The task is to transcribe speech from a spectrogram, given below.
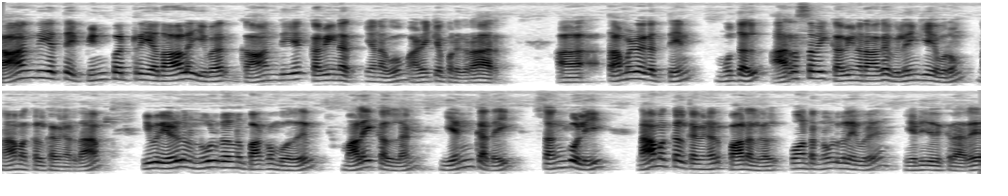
காந்தியத்தை பின்பற்றியதால் இவர் காந்திய கவிஞர் எனவும் அழைக்கப்படுகிறார். தமிழகத்தின் முதல் அரசவை கவிஞராக விளங்கியவரும் நாமக்கல் கவிஞர் தான் இவர் எழுதின நூல்கள்னு பார்க்கும்போது மலைக்கல்லன் என் கதை சங்கொலி நாமக்கல் கவிஞர் பாடல்கள் போன்ற நூல்களை இவர் எழுதியிருக்கிறாரு.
